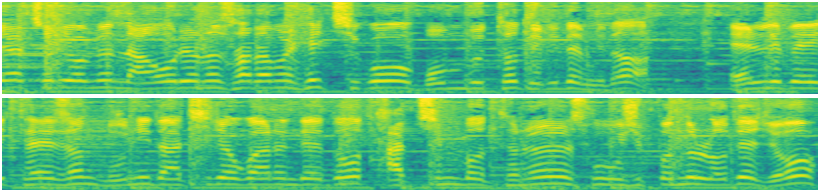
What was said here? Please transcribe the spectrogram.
지하철이 오면 나오려는 사람을 해치고 몸부터 들이댑니다 엘리베이터에선 문이 닫히려고 하는데도 닫힌 버튼을 수십 번 눌러대죠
